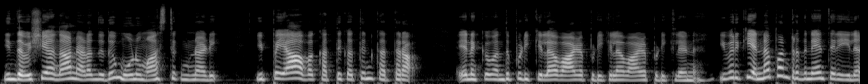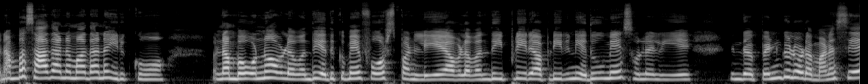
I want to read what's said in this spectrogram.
இந்த விஷயம் தான் நடந்தது மூணு மாதத்துக்கு முன்னாடி. இப்போயா அவள் கற்று கற்றுன்னு கத்துறா. எனக்கு வந்து பிடிக்கல வாழை பிடிக்கல வாழை பிடிக்கலன்னு. இவருக்கு என்ன பண்ணுறதுனே தெரியல. நம்ம சாதாரணமாக தானே இருக்கோம். நம்ம ஒன்றும் அவளை வந்து எதுக்குமே ஃபோர்ஸ் பண்ணலையே. அவளை வந்து இப்படி இரு அப்படி இருன்னு எதுவுமே சொல்லலையே. இந்த பெண்களோட மனசே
